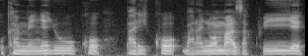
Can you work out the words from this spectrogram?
ukamenya yuko bariko baranywa amazi akwiye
